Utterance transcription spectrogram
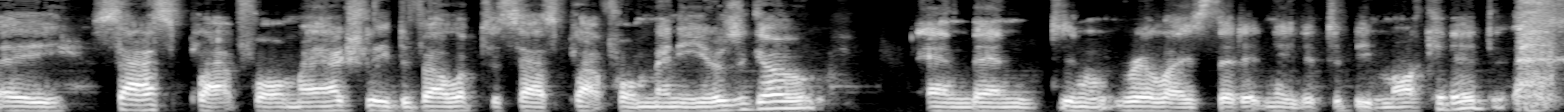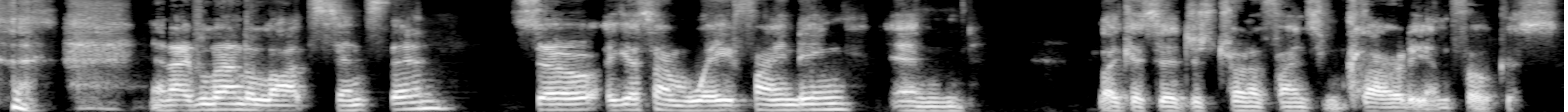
a SaaS platform. I actually developed a SaaS platform many years ago and then didn't realize that it needed to be marketed. and I've learned a lot since then. So I guess I'm wayfinding and like I said, just trying to find some clarity and focus.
